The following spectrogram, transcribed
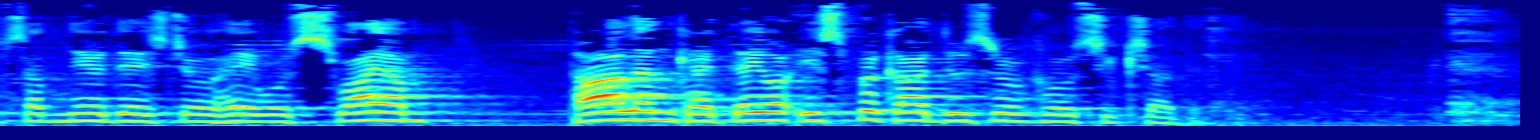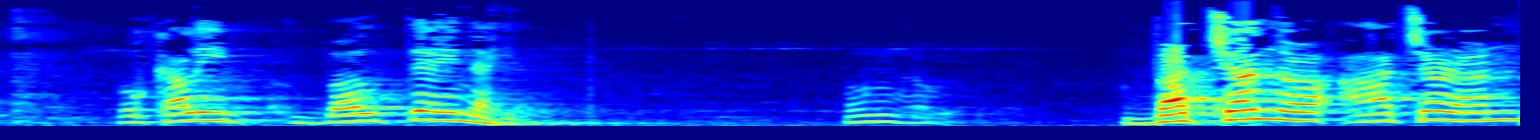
सब निर्देश जो है वो स्वयं पालन करते हैं और इस प्रकार दूसरों को शिक्षा देते वो खाली बोलते ही नहीं। वचन और आचरण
